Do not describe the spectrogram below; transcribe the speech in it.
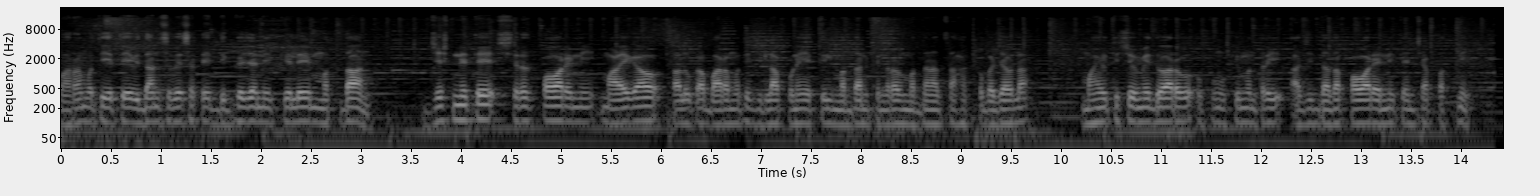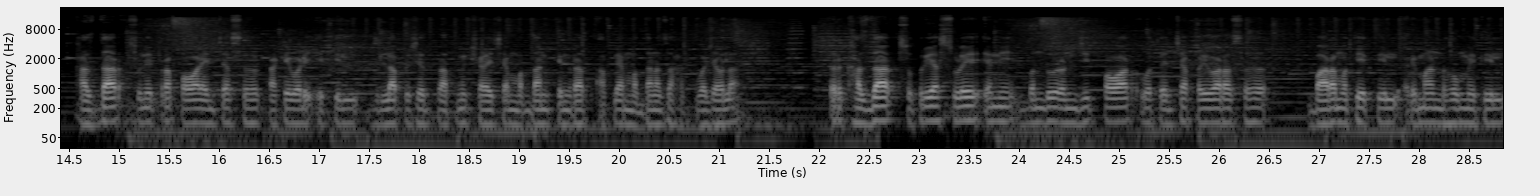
बारामती येथे विधानसभेसाठी दिग्गजांनी केले मतदान. ज्येष्ठ नेते शरद पवार यांनी माळेगाव तालुका बारामती जिल्हा पुणे येथील मतदान केंद्रावर मतदानाचा हक्क बजावला. महायुतीचे उमेदवार व उपमुख्यमंत्री अजितदादा पवार यांनी त्यांच्या पत्नी खासदार सुनेत्रा पवार यांच्यासह काटेवाडी येथील जिल्हा परिषद प्राथमिक शाळेच्या मतदान केंद्रात आपल्या मतदानाचा हक्क बजावला. तर खासदार सुप्रिया सुळे यांनी बंधू रणजित पवार व त्यांच्या परिवारासह बारामती येथील रिमांड होम येथील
